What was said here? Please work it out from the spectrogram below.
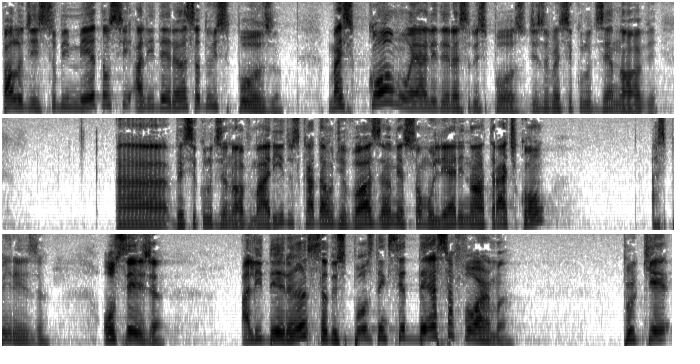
Paulo diz: submetam-se à liderança do esposo. Mas como é a liderança do esposo? Diz o versículo 19. Ah, versículo 19: Maridos, cada um de vós ame a sua mulher e não a trate com aspereza. Ou seja, a liderança do esposo tem que ser dessa forma. Porque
